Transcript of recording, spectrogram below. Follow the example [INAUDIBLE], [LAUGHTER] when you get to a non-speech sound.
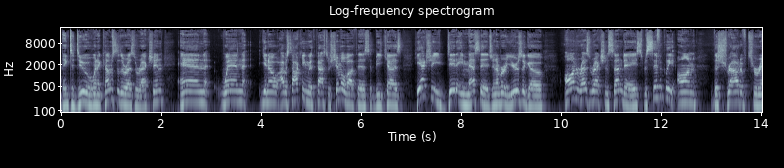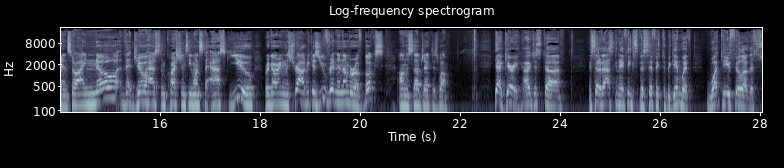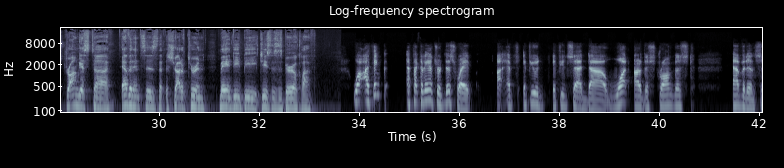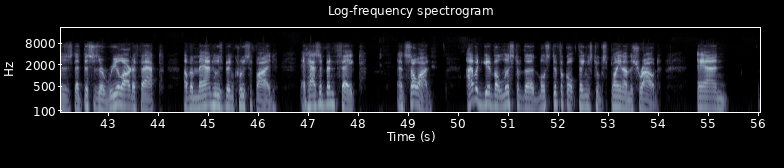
big to do when it comes to the resurrection. And when, you know, I was talking with Pastor Schimmel about this because he actually did a message a number of years ago on Resurrection Sunday, specifically on the Shroud of Turin. So I know that Joe has some questions he wants to ask you regarding the Shroud because you've written a number of books on the subject as well. Yeah, Gary, I just, uh, instead of asking anything specific to begin with, what do you feel are the strongest uh, evidences that the Shroud of Turin may indeed be Jesus' burial cloth? Well, I think if I could answer it this way, uh, if if you if you'd said uh, what are the strongest evidences that this is a real artifact of a man who's been crucified. It hasn't been faked, and so on. I would give a list of the most difficult things to explain on the shroud. And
